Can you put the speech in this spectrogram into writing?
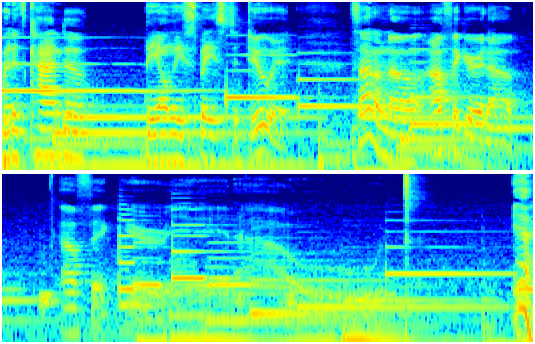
but it's kind of the only space to do it. So I don't know. I'll figure it out. I'll figure it out. Yeah.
